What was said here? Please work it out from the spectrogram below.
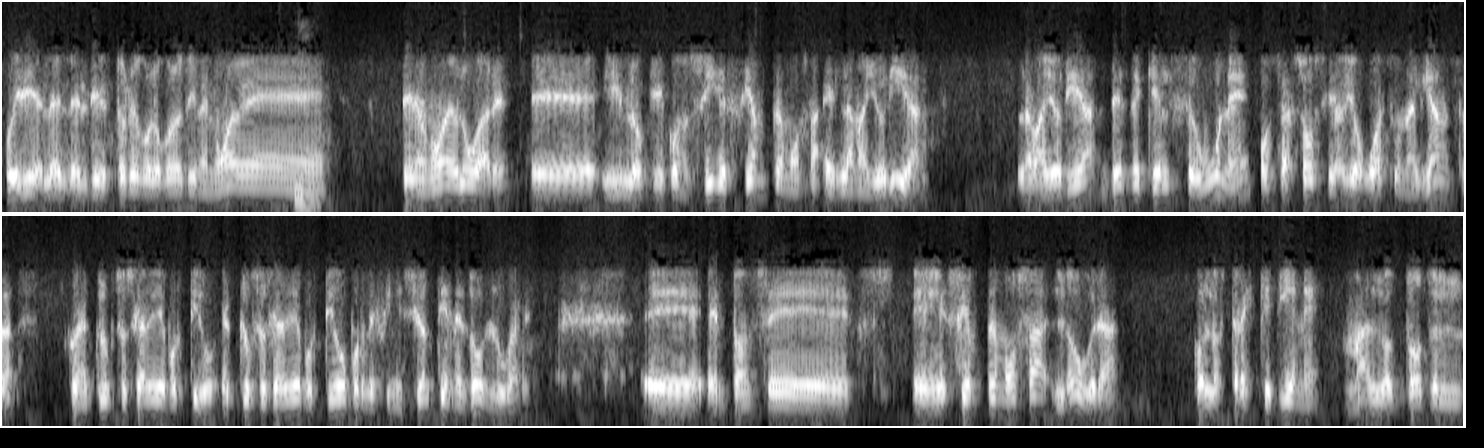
Hoy día el, directorio de Colo Colo tiene nueve, tiene nueve lugares eh, y lo que consigue siempre Moza es la mayoría, la mayoría desde que él se une o se asocia o hace una alianza con el Club Social y Deportivo. El Club Social y Deportivo por definición tiene dos lugares. Eh, entonces, eh, siempre Moza logra, con los tres que tiene, más los dos del,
